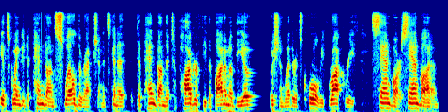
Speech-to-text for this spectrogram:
it's going to depend on swell direction. It's going to depend on the topography, the bottom of the ocean, whether it's coral reef, rock reef, sandbar, sand bottom.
